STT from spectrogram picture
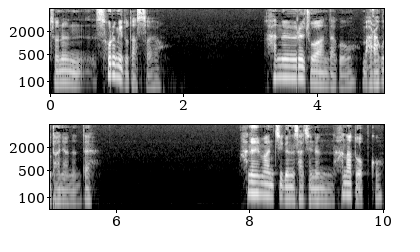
저는 소름이 돋았어요. 하늘을 좋아한다고 말하고 다녔는데, 하늘만 찍은 사진은 하나도 없고,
